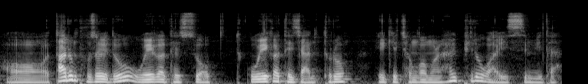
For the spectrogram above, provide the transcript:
어, 다른 부서에도 오해가 될 수 없, 오해가 되지 않도록 이렇게 점검을 할 필요가 있습니다.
